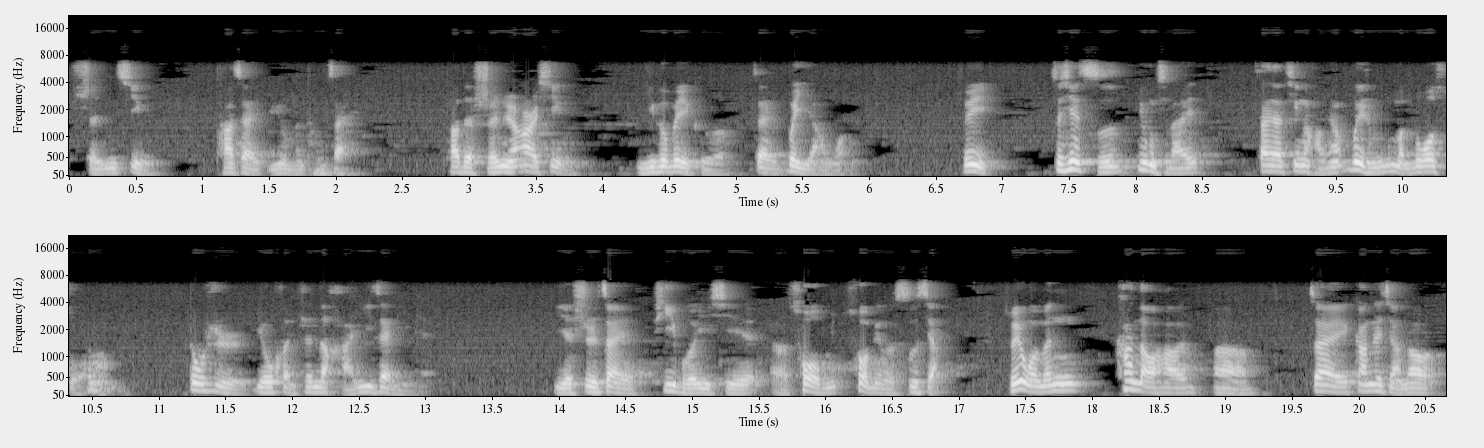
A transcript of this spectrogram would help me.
神性。他在与我们同在，他的神人二性一个位格在喂养我们，所以这些词用起来，大家听了好像为什么那么啰嗦啊？都是有很深的含义在里面，也是在批驳一些呃错误错谬的思想。所以我们看到哈啊，在刚才讲到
